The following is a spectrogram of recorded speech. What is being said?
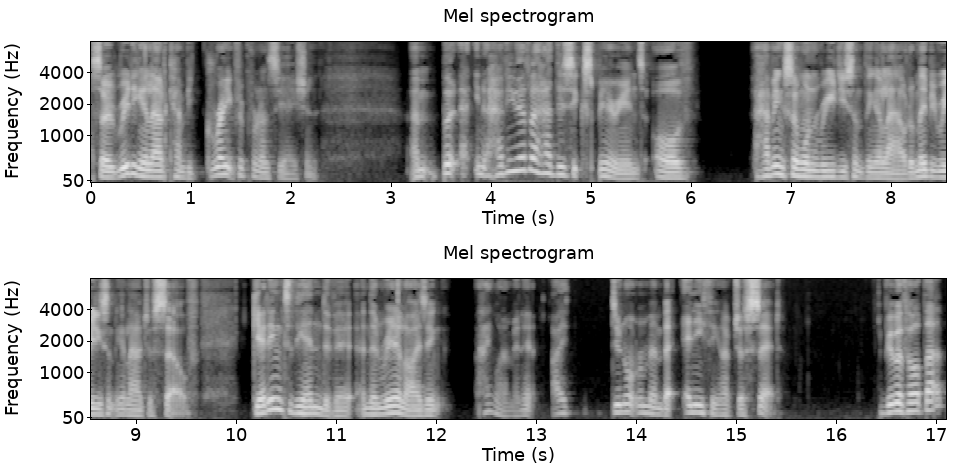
So reading aloud can be great for pronunciation. Um, but, you know, have you ever had this experience of having someone read you something aloud or maybe reading something aloud yourself, getting to the end of it and then realizing, hang on a minute, I do not remember anything I've just said. Have you ever felt that?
